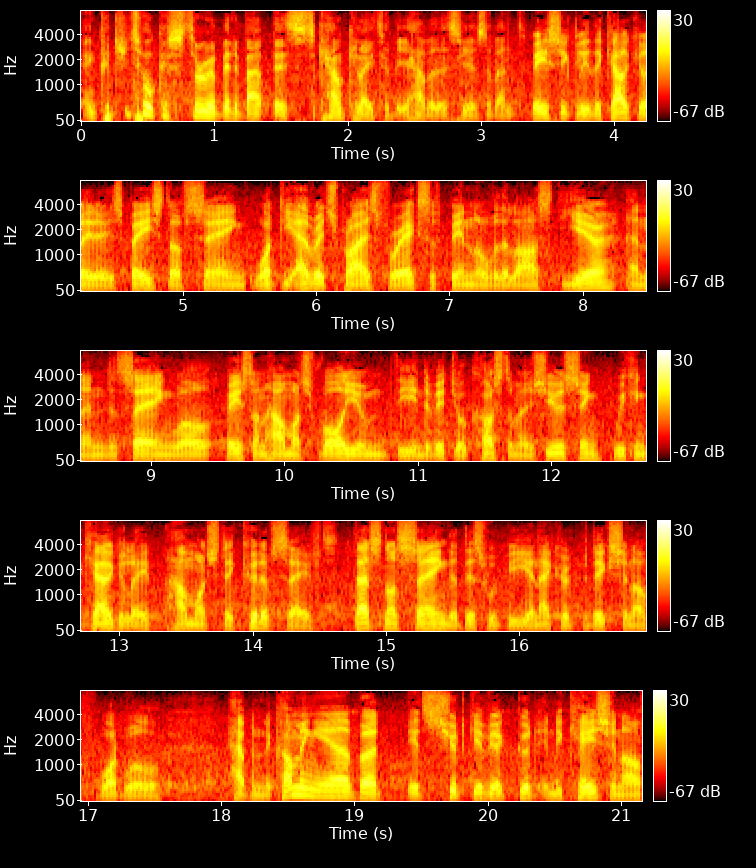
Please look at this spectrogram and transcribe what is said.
And could you talk us through a bit about this calculator that you have at this year's event? Basically, the calculator is based off saying what the average price for eggs have been over the last year, and then saying, well, based on how much volume the individual customer is using, we can calculate how much they could have saved. That's not saying that this would be an accurate prediction of what will happen the coming year, but it should give you a good indication of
